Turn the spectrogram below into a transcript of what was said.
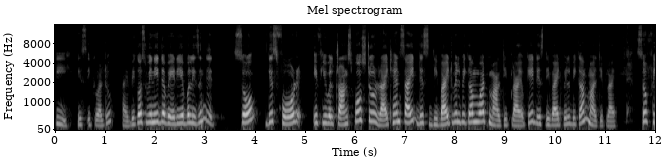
p is equal to 5 because we need the variable isn't it? So this 4 if you will transpose to right hand side this divide will become what? Multiply okay? This divide will become multiply. So phi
